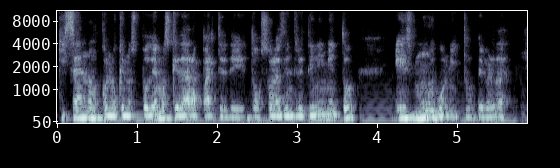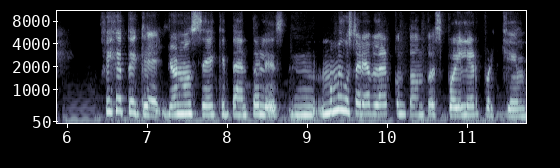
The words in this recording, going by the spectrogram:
quizá no, con lo que nos podemos quedar, aparte de dos horas de entretenimiento, es muy bonito, de verdad. Fíjate que yo no sé qué tanto les... No me gustaría hablar con tanto spoiler porque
